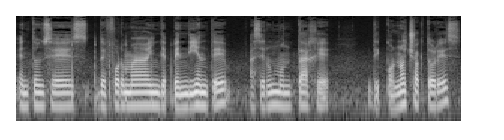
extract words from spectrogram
Entonces, de forma independiente, hacer un montaje de, con ocho actores,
